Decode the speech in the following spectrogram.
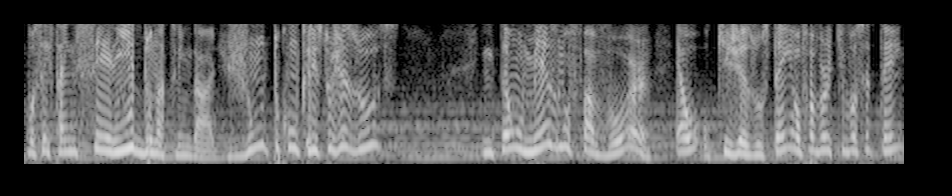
você está inserido na Trindade, junto com Cristo Jesus. Então, o mesmo favor é o, que Jesus tem, é o favor que você tem.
